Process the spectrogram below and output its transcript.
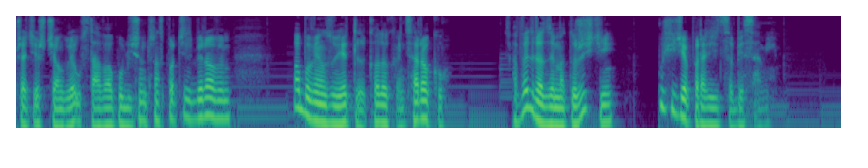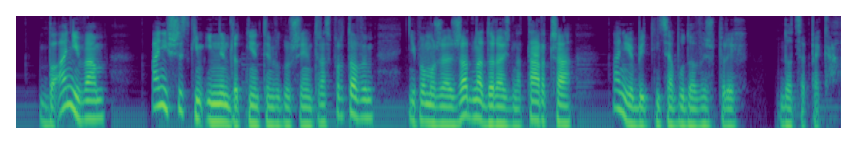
przecież ciągle ustawa o publicznym transporcie zbiorowym obowiązuje tylko do końca roku. A wy, drodzy maturzyści, musicie poradzić sobie sami. Bo ani wam, ani wszystkim innym dotkniętym wykluczeniem transportowym nie pomoże żadna doraźna tarcza, ani obietnica budowy szprych do CPK.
